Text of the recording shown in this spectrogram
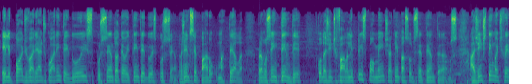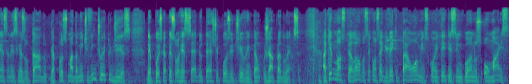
ele pode variar de 42% até 82%. A gente separou uma tela para você entender quando a gente fala ali, principalmente a quem passou dos 70 anos. A gente tem uma diferença nesse resultado de aproximadamente 28 dias, depois que a pessoa recebe o teste positivo, então, já para a doença. Aqui no nosso telão, você consegue ver que para homens com 85 anos ou mais,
